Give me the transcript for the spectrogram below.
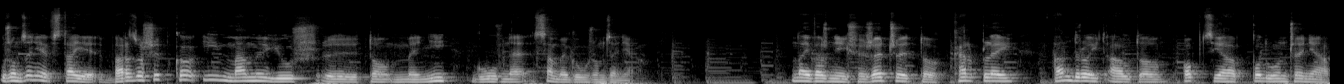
Urządzenie wstaje bardzo szybko i mamy już y, to menu główne samego urządzenia. Najważniejsze rzeczy to CarPlay, Android Auto, opcja podłączenia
